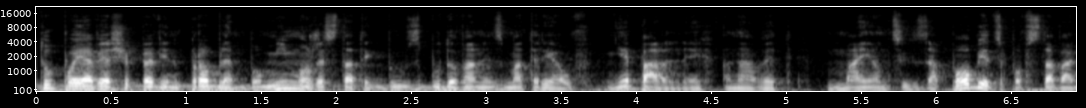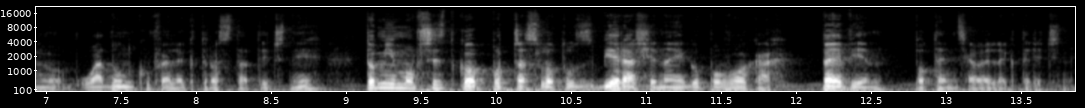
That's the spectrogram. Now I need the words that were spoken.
Tu pojawia się pewien problem, bo mimo, że statek był zbudowany z materiałów niepalnych, a nawet mających zapobiec powstawaniu ładunków elektrostatycznych, to mimo wszystko podczas lotu zbiera się na jego powłokach pewien potencjał elektryczny.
